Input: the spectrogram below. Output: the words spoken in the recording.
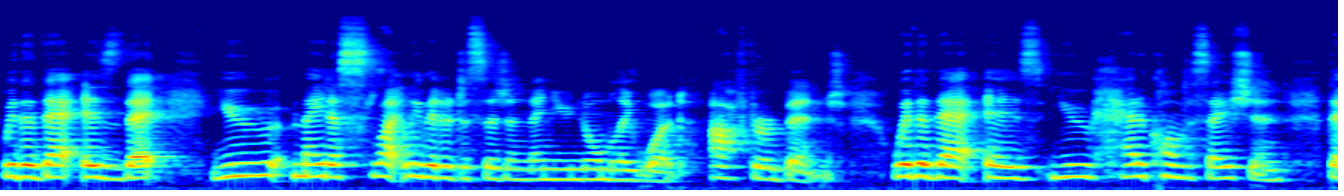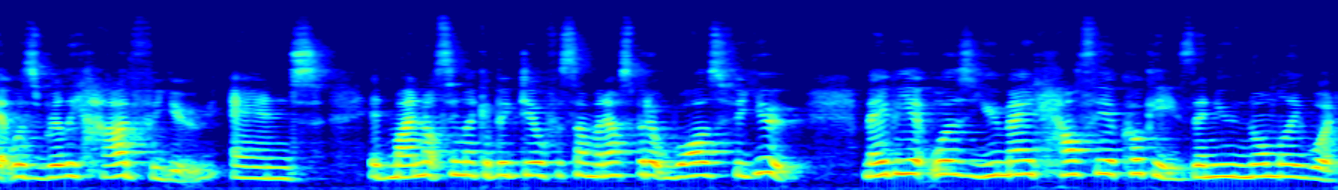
whether that is that you made a slightly better decision than you normally would after a binge, whether that is you had a conversation that was really hard for you and it might not seem like a big deal for someone else, but it was for you. Maybe it was you made healthier cookies than you normally would.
